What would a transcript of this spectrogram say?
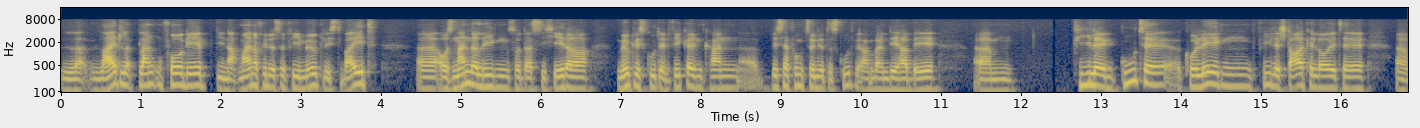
Leitplanken vorgebe, die nach meiner Philosophie möglichst weit äh, auseinanderliegen, sodass sich jeder möglichst gut entwickeln kann. Äh, bisher funktioniert es gut. Wir haben beim DHB ähm, viele gute Kollegen, viele starke Leute, äh,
